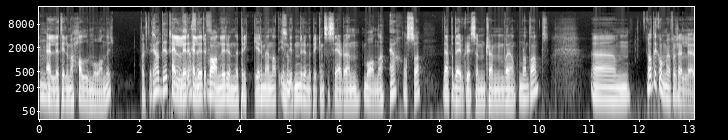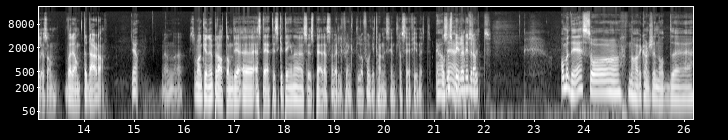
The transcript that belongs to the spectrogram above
Mm. eller til og med halvmåner, faktisk. Ja, eller, eller vanlige runde prikker, men at inni Som- den runde prikken så ser du en måne Ja. også. Det er på Dave Grissom-Trem-varianten, blant annet. Um, og at de kommer med forskjellige liksom, varianter der, da. Men, eh, så man kunne jo prate om de eh, estetiske tingene. Jeg syns PRS er veldig flink til å få gitarene sine til å se fine ut. Ja, og så er spiller de bra. Og med det så Nå har vi kanskje nådd uh,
